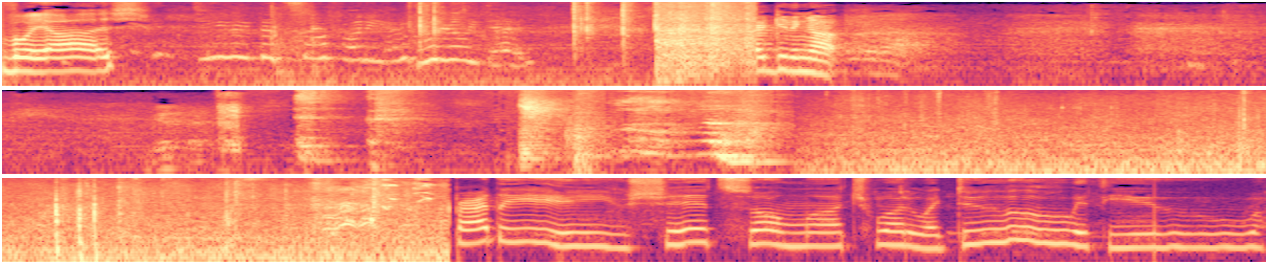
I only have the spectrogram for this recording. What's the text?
voyage. Dude, that's so funny. I'm literally dead. Are getting up. Bradley, you shit so much. What do I do with you?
